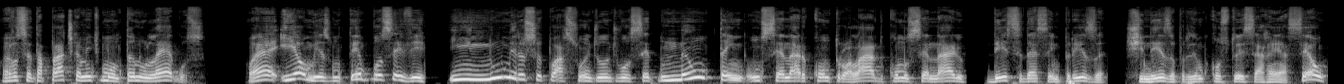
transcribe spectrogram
É? Você está praticamente montando Legos. É? E ao mesmo tempo você vê em inúmeras situações onde você não tem um cenário controlado, como o cenário desse dessa empresa chinesa, por exemplo, construir esse arranha-céu,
